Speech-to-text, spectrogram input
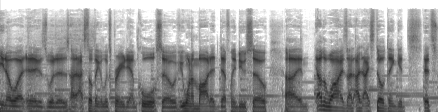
you know what? It is what it is. I, I still think it looks pretty damn cool. So if you want to mod it, definitely do so. Uh, and otherwise, I, I, I still think it's it's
